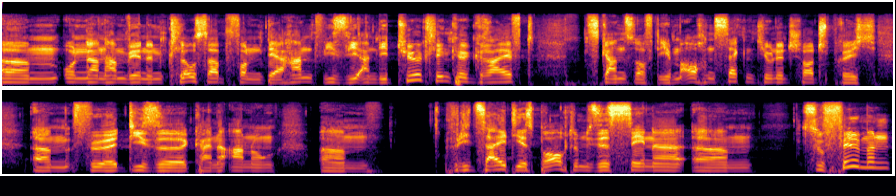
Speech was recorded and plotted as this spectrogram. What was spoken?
ähm, und dann haben wir einen Close-up von der Hand, wie sie an die Türklinke greift. Das ist ganz oft eben auch ein Second Unit Shot, sprich ähm, für diese, keine Ahnung, ähm, für die Zeit, die es braucht, um diese Szene ähm, zu filmen,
